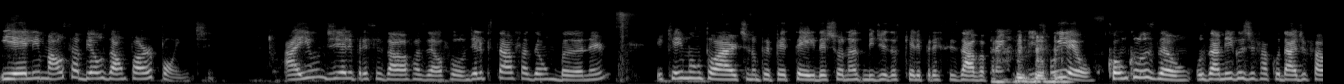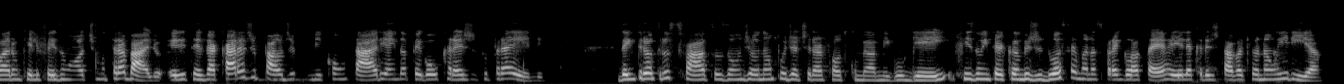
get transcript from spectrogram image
E ele mal sabia usar um PowerPoint. Aí um dia ele precisava fazer, ela falou, um dia ele precisava fazer um banner e quem montou a arte no PPT e deixou nas medidas que ele precisava para imprimir fui eu. Conclusão: os amigos de faculdade falaram que ele fez um ótimo trabalho. Ele teve a cara de pau de me contar e ainda pegou o crédito para ele. Dentre outros fatos, onde eu não podia tirar foto com meu amigo gay, fiz um intercâmbio de duas semanas para Inglaterra e ele acreditava que eu não iria.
